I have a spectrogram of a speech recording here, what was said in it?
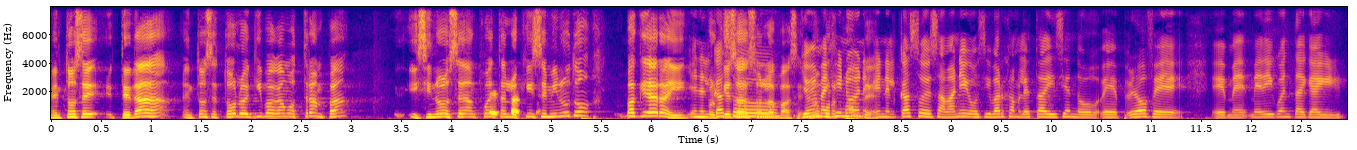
entonces, te da, entonces todos los equipos hagamos trampa y si no se dan cuenta en los 15 minutos, va a quedar ahí. porque esas son las bases. Yo me imagino en, el caso de Samaniego, si Barham le está diciendo, eh, profe, eh, me, di cuenta que hay,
